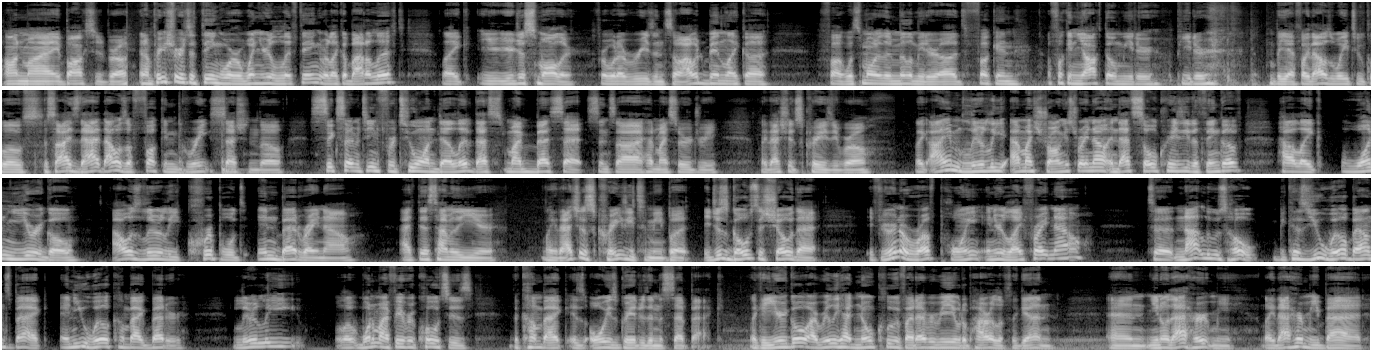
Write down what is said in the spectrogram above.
on my boxers, bro. And I'm pretty sure it's a thing where when you're lifting or like about to lift, like you're just smaller for whatever reason. So I would have been like a fuck, what's smaller than millimeter? Uh, fucking a fucking yoctometer, Peter. but yeah, fuck, that was way too close. Besides that, that was a fucking great session though. 617 for two on deadlift. That's my best set since I had my surgery. Like that shit's crazy, bro. Like I am literally at my strongest right now, and that's so crazy to think of. How like one year ago, I was literally crippled in bed right now at this time of the year. Like that's just crazy to me, but it just goes to show that if you're in a rough point in your life right now, to not lose hope because you will bounce back and you will come back better. Literally, uh, one of my favorite quotes is the comeback is always greater than the setback. Like a year ago, I really had no clue if I'd ever be able to powerlift again. And you know, that hurt me. Like that hurt me bad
